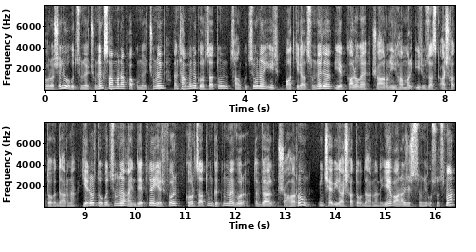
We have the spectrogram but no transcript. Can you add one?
որոշելու ուղություններ չունենք, սահմանափակումներ չունենք, ընդհանրապես գործատուն ցանկությունը իր պատկերացումները, երբ կարող է շահառուն իր համար իր ուզած աշխատողը դառնա։ Երրորդ ուղությունը այն դեպքն է, երբ որ գործատուն գտնում է, որ տվյալ շահառուն ինչև իր աշխատող դառնալը եւ անհրաժեշտություն ունի ուսուցման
